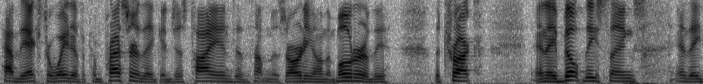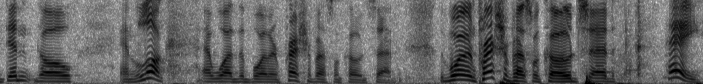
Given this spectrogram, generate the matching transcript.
have the extra weight of a compressor. They could just tie into something that's already on the motor of the, the truck. And they built these things, and they didn't go and look at what the boiler and pressure vessel code said. The boiler and pressure vessel code said, hey,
